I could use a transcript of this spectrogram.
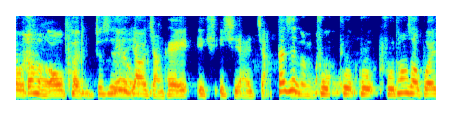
我都很 open，就是要讲可以一起一起来讲，但是普普普普通时候不会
